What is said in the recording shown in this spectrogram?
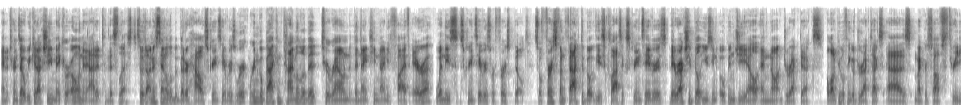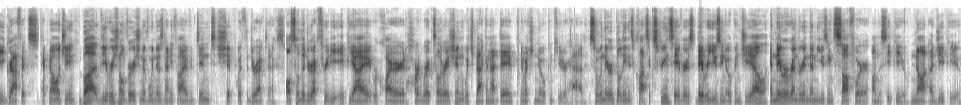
And it turns out we could actually make our own and add it to this list. So to understand a little bit better how screensavers work, we're going to go back in time a little bit to around the 1995 era when these screensavers were first built. So first fun fact about these classic screensavers, they were actually built using OpenGL and not DirectX. A lot of people think of DirectX as Microsoft's 3D graphics technology, but the original version of Windows 95 didn't ship with the DirectX. Also, the Direct3D API required hardware acceleration, which back in that day, pretty much no computer had. So when they were building these classic screensavers, they were using OpenGL and they were rendering them using software on the CPU, not a GPU.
